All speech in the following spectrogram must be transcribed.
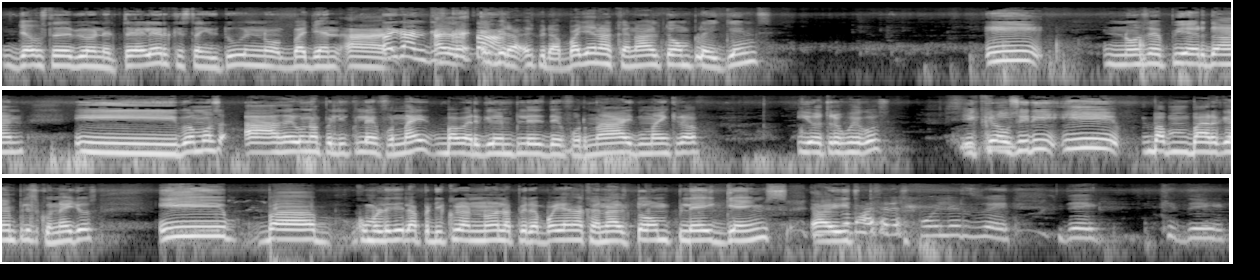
Ya ustedes vieron el trailer que está en YouTube. No vayan a. Oigan, a- espera, espera, vayan al canal Tom Play Games y no se pierdan. Y vamos a hacer una película de Fortnite. Va a haber gameplays de Fortnite, Minecraft y otros juegos. Y Crow City. Y va, va a haber gameplays con ellos. Y va, como les dije, la película no la pierdan. Vayan al canal Tom Play Games. Ahí Vamos a hacer spoilers de, de, de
